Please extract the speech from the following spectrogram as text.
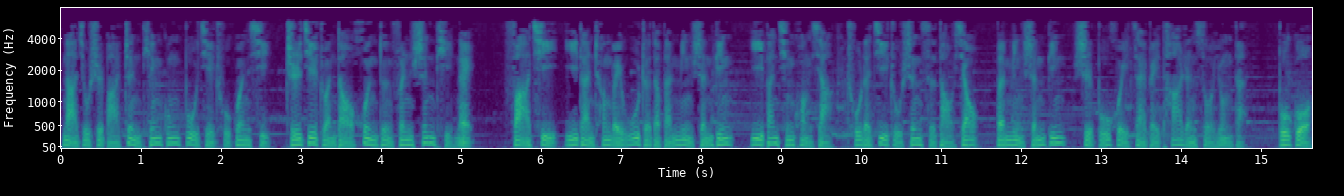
那就是把震天宫不解除关系，直接转到混沌分身体内。法器一旦成为武者的本命神兵，一般情况下，除了记住生死道消，本命神兵是不会再被他人所用的。不过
